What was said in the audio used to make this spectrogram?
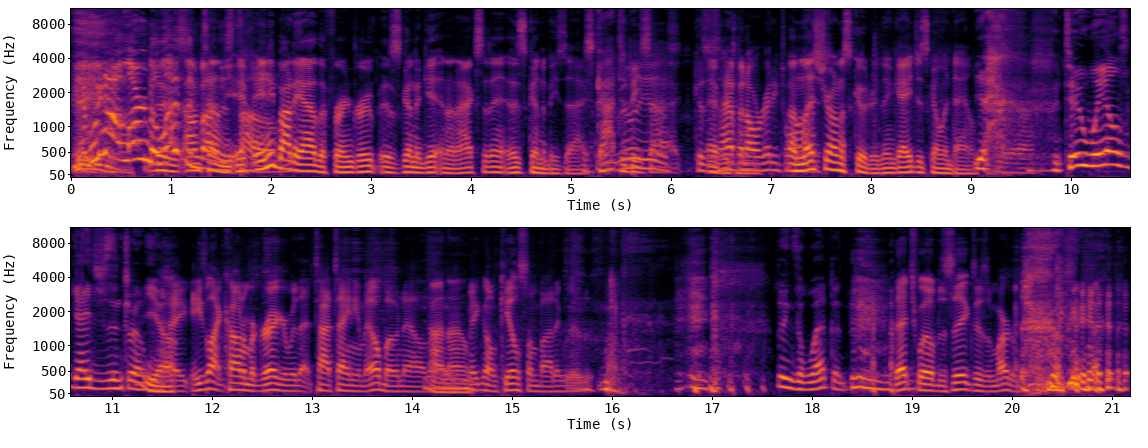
Have we not learned a Dude, lesson I'm by telling this you, if time?" anybody out of the friend group is going to get in an accident, it's going to be Zach. it's got It to really be is. Zach because it's Every happened time. already twice. Unless you're on a scooter, then Gage is going down. yeah, two wheels, Gage is in trouble. Yeah. Hey, he's like Conor McGregor with that titanium elbow now. I know. He's gonna kill somebody with it. thing's a weapon. that twelve to six is a murder.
